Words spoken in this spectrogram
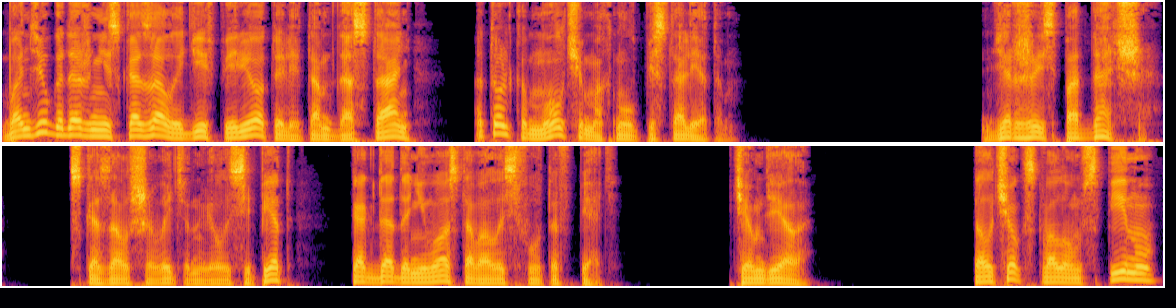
Бандюга даже не сказал «иди вперед» или там «достань», а только молча махнул пистолетом. «Держись подальше», сказал Шеветин велосипед, когда до него оставалось футов пять. В чем дело? Толчок стволом в спину,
